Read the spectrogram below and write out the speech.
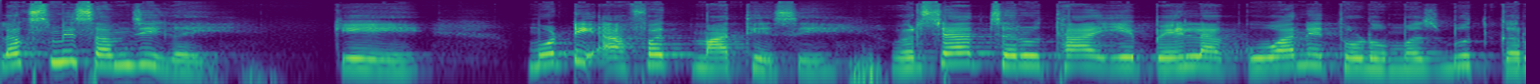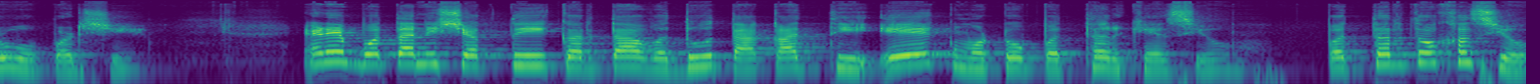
લક્ષ્મી સમજી ગઈ કે મોટી આફત માથે છે. વરસાદ શરૂ થાય એ પહેલાં કૂવાને થોડો મજબૂત કરવો પડશે. એણે પોતાની શક્તિ કરતાં વધુ તાકાતથી એક મોટો પથ્થર ખેંચ્યો. પથ્થર તો ખસ્યો,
